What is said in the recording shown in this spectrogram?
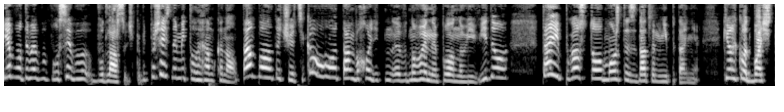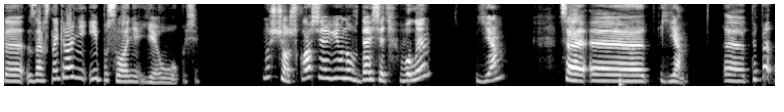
я б тебе попросив, будь ласочка, підпишись на мій телеграм-канал. Там багато чого цікавого, там виходять е, новини про нові відео, та й просто можете задати мені питання. QR-код бачите зараз на екрані, і посилання є у описі. Ну що ж, вклався я рівно в 10 хвилин. Є. Це е, є. Е, тепер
